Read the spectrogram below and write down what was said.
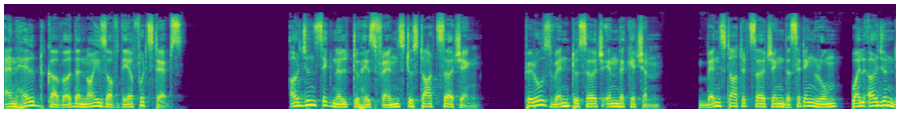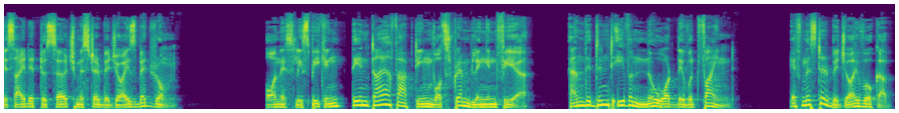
and helped cover the noise of their footsteps. Arjun signaled to his friends to start searching. Firoz went to search in the kitchen. Ben started searching the sitting room while Arjun decided to search Mr. Bijoy's bedroom. Honestly speaking, the entire Fab team was trembling in fear, and they didn't even know what they would find. If Mr. Bijoy woke up,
